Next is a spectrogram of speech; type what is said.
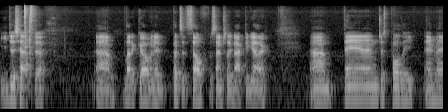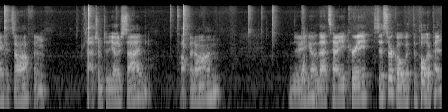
you just have to um, let it go and it puts itself essentially back together. Um, then just pull the end magnets off and attach them to the other side and pop it on. And there you go. That's how you create a circle with the polar pen.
